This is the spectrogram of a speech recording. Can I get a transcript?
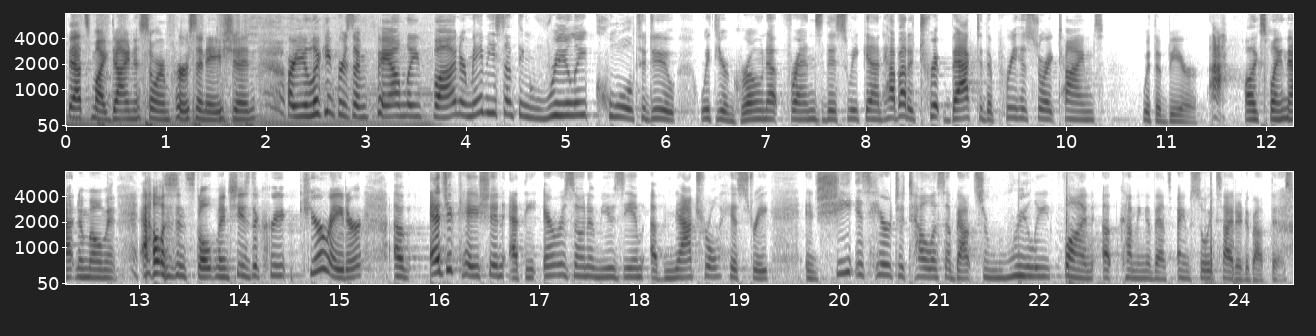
That's my dinosaur impersonation. Are you looking for some family fun or maybe something really cool to do with your grown-up friends this weekend? How about a trip back to the prehistoric times with a beer? I'll explain that in a moment. Allison Stoltman, she's the curator of education at the Arizona Museum of Natural History, and she is here to tell us about some really fun upcoming events. I am so excited about this.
